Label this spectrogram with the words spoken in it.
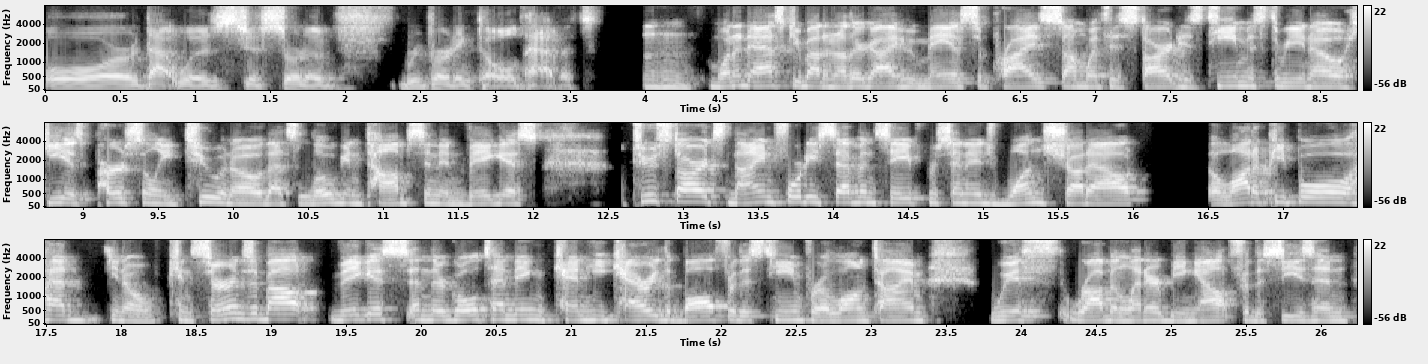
or that was just sort of reverting to old habits. Mm-hmm. Wanted to ask you about another guy who may have surprised some with his start. His team is 3 0. He is personally 2 0. That's Logan Thompson in Vegas. Two starts, 947 save percentage, one shutout a lot of people had, you know, concerns about Vegas and their goaltending. Can he carry the ball for this team for a long time with Robin Lehner being out for the season?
